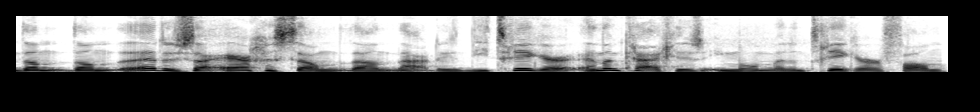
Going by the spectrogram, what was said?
dan, dan hè, dus daar ergens dan, dan nou, die, die trigger. En dan krijg je dus iemand met een trigger van.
